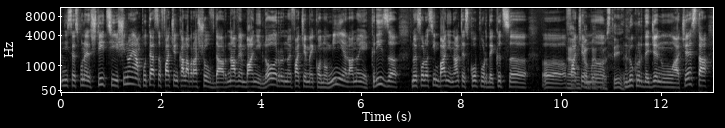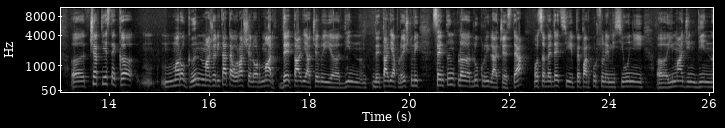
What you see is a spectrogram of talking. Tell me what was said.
ni se spune, știți, și noi am putea să facem ca la Brașov, dar nu avem banii lor, noi facem economie, la noi e criză, noi folosim banii în alte scopuri decât să uh, facem uh, lucruri de genul acesta. Uh, cert este că, mă rog, în majoritatea orașelor mari de talia, celui uh, din, de talia Ploieștiului se întâmplă lucrurile acestea. O să vedeți pe parcursul emisiunii uh, imagini din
